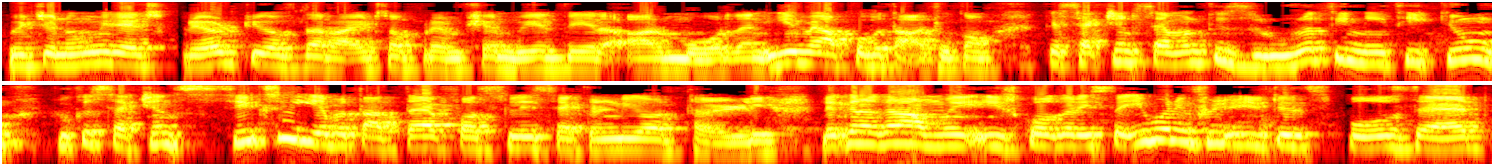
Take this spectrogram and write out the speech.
which enumerates priority of the rights of preemption where there are more than ये मैं आपको बता चुका हूँ कि सेक्शन 7 की ज़रूरत ही नहीं थी क्यों क्योंकि सेक्शन 6 ही ये बताता है फर्स्टली सेकेंडली और थर्डली लेकिन अगर हम इसको coexist. Even if it is supposed that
